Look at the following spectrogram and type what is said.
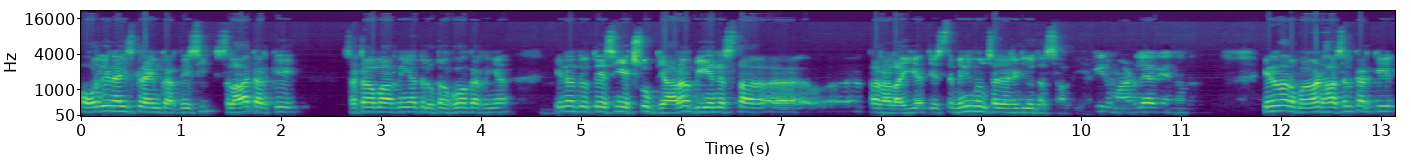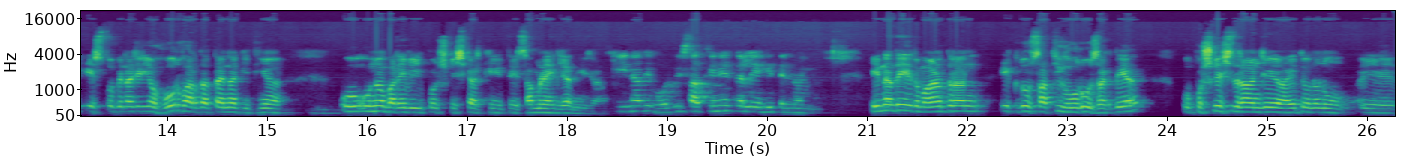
ਆਰਗੇਨਾਈਜ਼ ਕ੍ਰਾਈਮ ਕਰਦੇ ਸੀ ਸਲਾਹ ਕਰਕੇ ਸੱਟਾਂ ਮਾਰਨੀਆਂ ਤੇ ਲੁੱਟਾਂ ਖੋਹਾਂ ਕਰਨੀਆਂ। ਇਹਨਾਂ ਦੇ ਉੱਤੇ ਅਸੀਂ 111 ਬੀਐਨਐਸ ਦਾ ਧਾਰਾ ਲਾਈ ਹੈ ਜਿਸ ਤੇ ਮਿਨੀਮਮ ਸਜ਼ਾ ਜਿਹੜੀ ਉਹ 10 ਸਾਲ ਦੀ ਹੈ। ਕੀ ਰਿਮਾਂਡ ਲਿਆ ਗਿਆ ਇਹਨਾਂ ਦਾ? ਇਹਨਾਂ ਦਾ ਰਿਮਾਂਡ ਹਾਸਲ ਕਰਕੇ ਇਸ ਤੋਂ ਬਿਨਾਂ ਜਿਹੜੀਆਂ ਹੋਰ ਵਾਰਦਾਤਾਂ ਇਹਨਾਂ ਕੀਤੀਆਂ ਉਹ ਉਹਨਾਂ ਬਾਰੇ ਵੀ ਪੁੱਛਗਿੱਛ ਕਰਕੇ ਤੇ ਸਾਹਮਣੇ ਲਿਆਂਦੀਆਂ ਜਾਣ। ਕੀ ਇਹਨਾਂ ਦੇ ਹੋਰ ਵੀ ਸਾਥੀ ਨੇ ਇਕੱਲੇ ਹੀ ਤਿੰਨੋਂ ਹੀ? ਇਹਨਾਂ ਦੇ ਰਿਮਾਂਡ ਦੌਰਾਨ ਇੱਕ ਦੋ ਸਾਥੀ ਹੋਰ ਹੋ ਸਕਦੇ ਆ। ਉਹ ਪੁੱਛਗਿੱਛ ਦੌਰਾਨ ਜੇ ਆਏ ਤੇ ਉਹਨਾਂ ਨੂੰ ਇਹ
